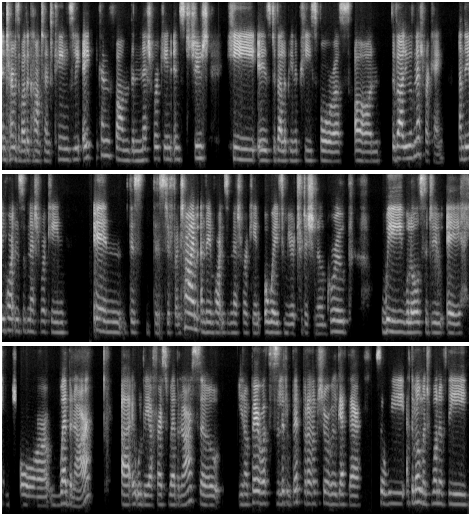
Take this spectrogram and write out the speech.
in terms of other content, Kingsley Aikins from the Networking Institute, he is developing a piece for us on the value of networking and the importance of networking in this this different time and the importance of networking away from your traditional group we will also do a HR webinar. Uh, it will be our first webinar, so you know, bear with us a little bit, but I'm sure we'll get there. So we, at the moment, one of the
